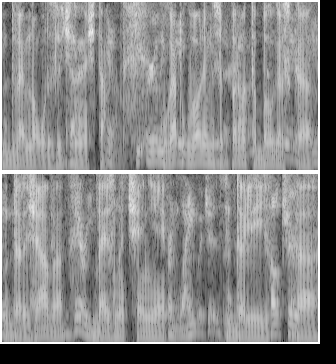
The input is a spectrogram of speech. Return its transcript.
две много различни неща. Когато говорим за първата българска държава, без значение дали а,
